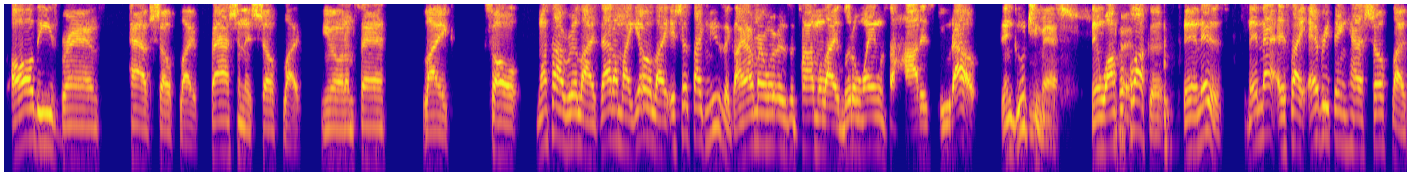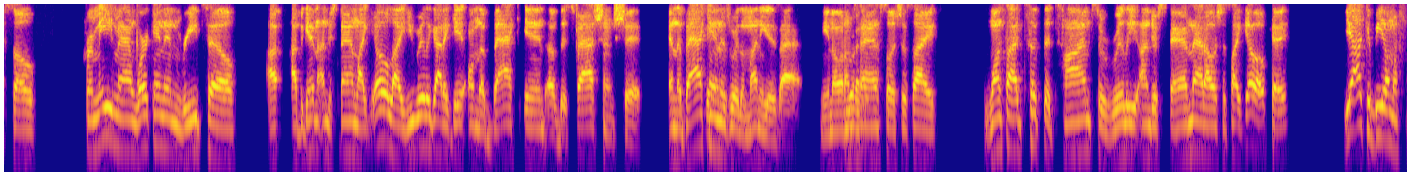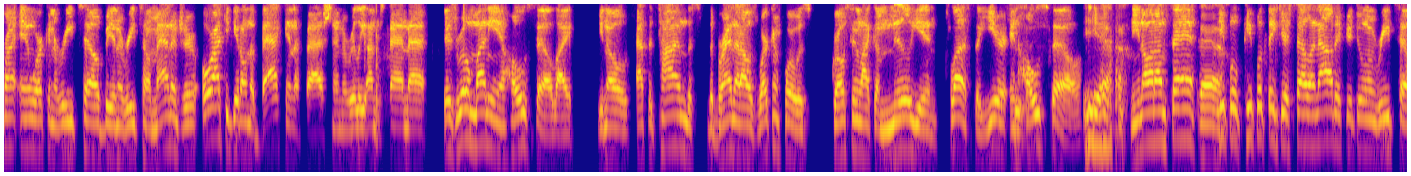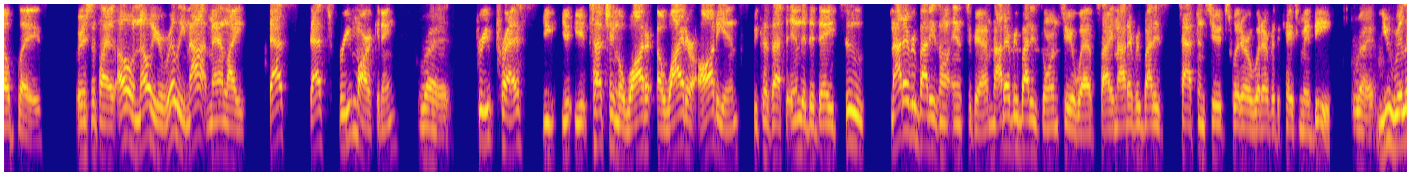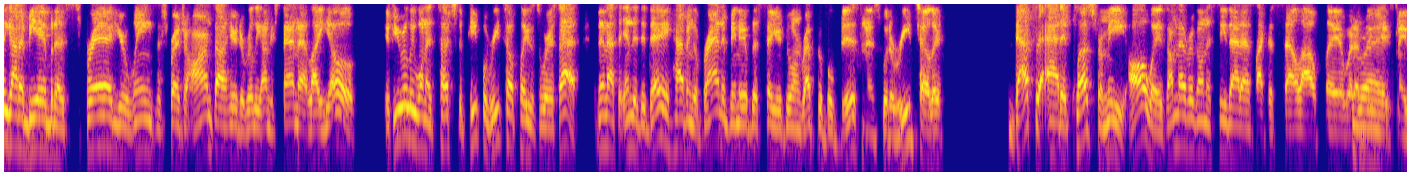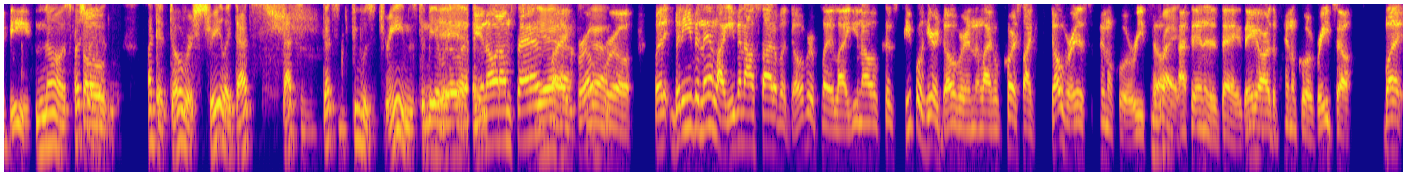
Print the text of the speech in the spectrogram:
All these brands have shelf life. Fashion is shelf life. You know what I'm saying? Like, so once I realized that, I'm like, yo, like it's just like music. Like I remember it was a time when like Lil Wayne was the hottest dude out. Then Gucci mm-hmm. Man, then Waka Right. Flocka, then this, then that. It's like everything has shelf life. So for me, man, working in retail, I, I began to understand like, yo, like you really got to get on the back end of this fashion shit. And the back end is where the money is at. You know what I'm Right. saying? So it's just like once I took the time to really understand that, I was just like, yo, okay. Yeah, I could be on the front end working in retail, being a retail manager, or I could get on the back end of fashion and really understand that there's real money in wholesale. Like, you know, at the time, the, the brand that I was working for was grossing like a million plus a year in Jesus. wholesale. Yeah. You know what I'm saying? Yeah. People people think you're selling out if you're doing retail plays. Where it's just like, oh no, you're really not, man. Like that's that's free marketing, Right. free press. You, you you're touching a water a wider audience because at the end of the day, too, not everybody's on Instagram, not everybody's going to your website, not everybody's tapped into your Twitter or whatever the case may be. Right. You really got to be able to spread your wings and spread your arms out here to really understand that, like, yo, if you really want to touch the people, retail places where it's at. Then at the end of the day, having a brand and being able to say you're doing reputable business with a retailer, that's an added plus for me always. I'm never going to see that as like a sellout play or whatever Right. the case may be. No, especially So- like, a, like a Dover Street. Like that's that's that's people's dreams to be able Yeah. to. Like, You know what I'm saying? Yeah, like real, yeah. for real. But but even then, like even outside of a Dover play, like you know, because people hear Dover and they're like, of course, like Dover is the pinnacle of retail. Right. At the end of the day, they Yeah. are the pinnacle of retail. But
